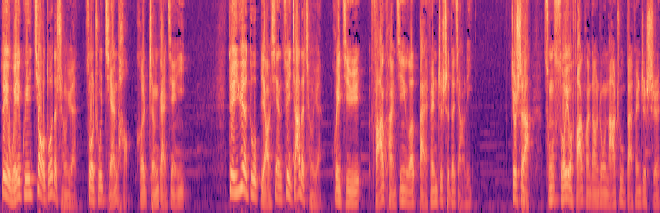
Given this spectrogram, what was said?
对违规较多的成员做出检讨和整改建议。对月度表现最佳的成员，会给予罚款金额百分之十的奖励，就是啊，从所有罚款当中拿出百分之十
